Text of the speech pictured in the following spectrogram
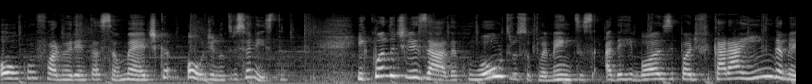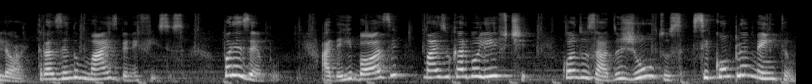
ou conforme orientação médica ou de nutricionista. E quando utilizada com outros suplementos, a derribose pode ficar ainda melhor, trazendo mais benefícios. Por exemplo, a derribose mais o carbolift, quando usados juntos, se complementam,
